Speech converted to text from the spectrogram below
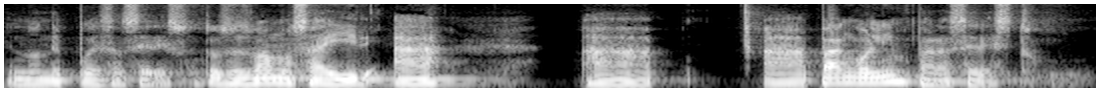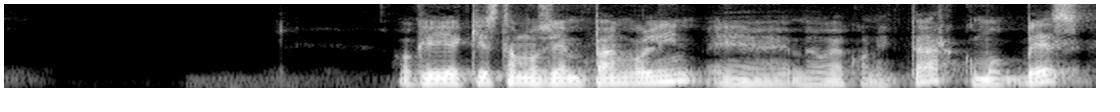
en donde puedes hacer eso. Entonces vamos a ir a a, Pangolin para hacer esto. Ok, aquí estamos ya en Pangolin. Eh, me voy a conectar. Como ves,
